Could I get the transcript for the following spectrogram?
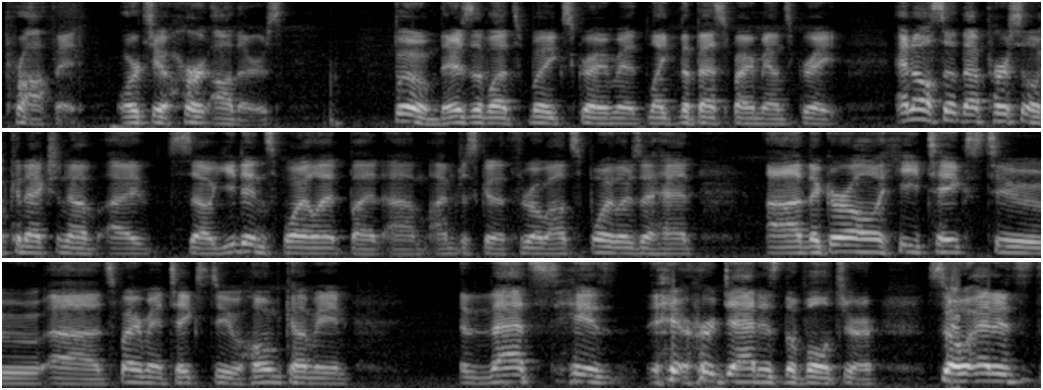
profit or to hurt others. Boom! There's what makes Spider-Man like the best Spider-Man's great. And also that personal connection of I. So you didn't spoil it, but um, I'm just gonna throw out spoilers ahead. Uh, the girl he takes to uh, Spider-Man takes to Homecoming. That's his. Her dad is the Vulture. So and it's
